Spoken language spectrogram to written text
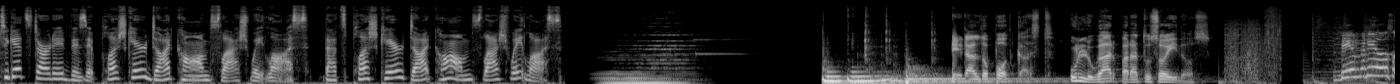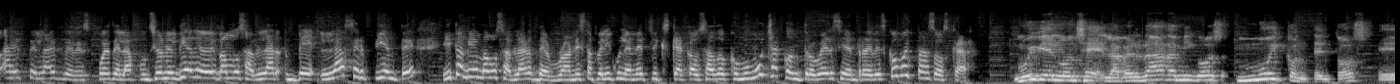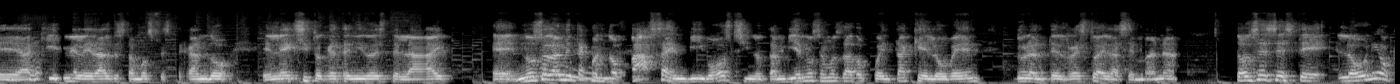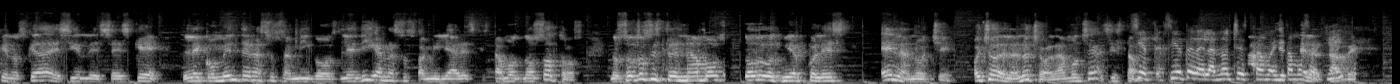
To get started, visit plushcare.com slash weight loss. That's plushcare.com slash weight loss. Heraldo Podcast, un lugar para tus oídos. Bienvenidos a este live de después de la función. El día de hoy vamos a hablar de La Serpiente y también vamos a hablar de Run, esta película de Netflix que ha causado como mucha controversia en redes. ¿Cómo estás, Oscar? Muy bien, Monse. La verdad, amigos, muy contentos. Eh, aquí en el Heraldo estamos festejando el éxito que ha tenido este live. Eh, no solamente cuando pasa en vivo, sino también nos hemos dado cuenta que lo ven durante el resto de la semana entonces, este, lo único que nos queda decirles es que le comenten a sus amigos, le digan a sus familiares que estamos nosotros. Nosotros estrenamos todos los miércoles en la noche. 8 de la noche, ¿verdad, Monse? Así estamos. 7, 7 de la noche estamos, estamos aquí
